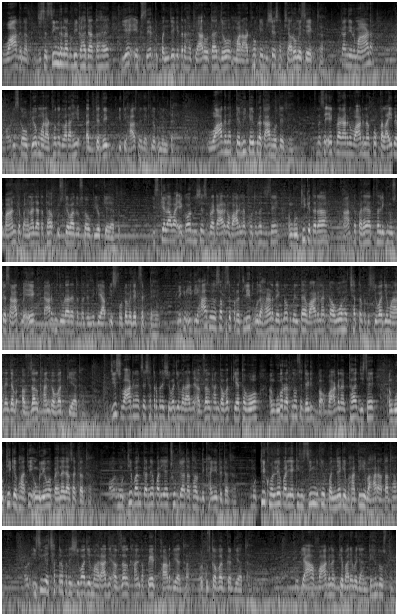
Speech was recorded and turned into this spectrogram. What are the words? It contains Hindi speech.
वाघनक जिसे सिंह नक भी कहा जाता है, ये एक शेर के पंजे की तरह हथियार होता है, जो मराठों के विशेष हथियारों में से एक था। इसका निर्माण और इसका उपयोग मराठों के द्वारा ही अत्यधिक इतिहास में देखने को मिलता है। वाघनक के भी कई प्रकार होते थे। इसमें से एक प्रकार के वाघनक को कलाई पे बाँध के पहना जाता था, उसके बाद उसका उपयोग किया जाता था। इसके अलावा एक और विशेष प्रकार का वाघ वाघनक होता था, जिसे अंगूठी की तरह हाथ में पहना जाता था, लेकिन उसके साथ में एक डार भी जुड़ा रहता था, जैसे कि आप इस फ़ोटो में देख सकते हैं। लेकिन इतिहास में जो सबसे प्रचलित उदाहरण देखने को मिलता है वाघनक का, वो है छत्रपति शिवाजी महाराज ने जब अफजल खान का वध किया था। जिस वाघनक से छत्रपति शिवाजी महाराज ने अफजल खान का वध किया था, वो अंगूर रत्नों से जड़ित वाघनक था, जिसे अंगूठी के भांति उंगलियों में पहना जा सकता था। और मुट्ठी बंद करने पर यह छुप जाता था और दिखाई नहीं देता था। मुट्ठी खोलने पर यह किसी सिंह के पंजे की भांति ही बाहर आता था। और इसी से छत्रपति शिवाजी महाराज ने अफजल खान का पेट फाड़ दिया था और उसका वध कर दिया था। तो क्या आप वाघनक के बारे में जानते हैं दोस्तों?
